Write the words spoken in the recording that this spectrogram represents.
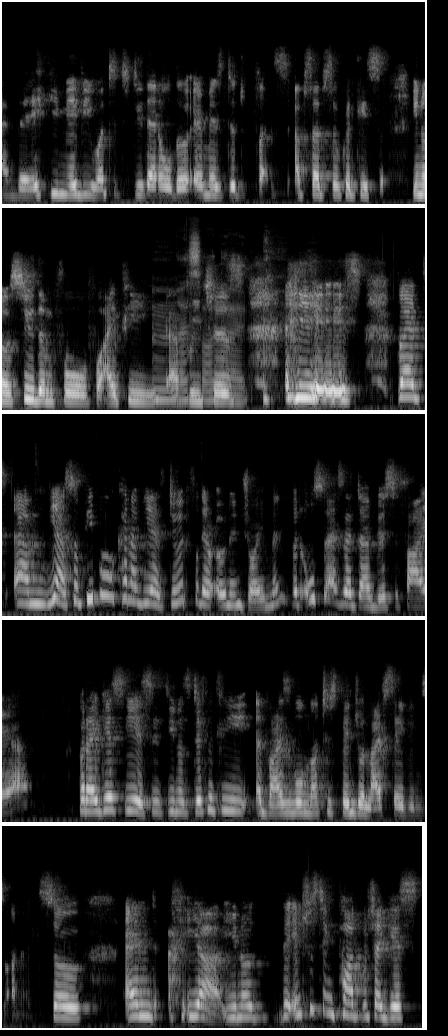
and they he maybe wanted to do that, although Hermes did subsequently, you know, sue them for for IP mm, uh, breaches. yes, but um, yeah, so people kind of yes do it for their own enjoyment, but also as a diversifier. But I guess yes, it, you know, it's definitely advisable not to spend your life savings on it. So and yeah, you know, the interesting part, which I guess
